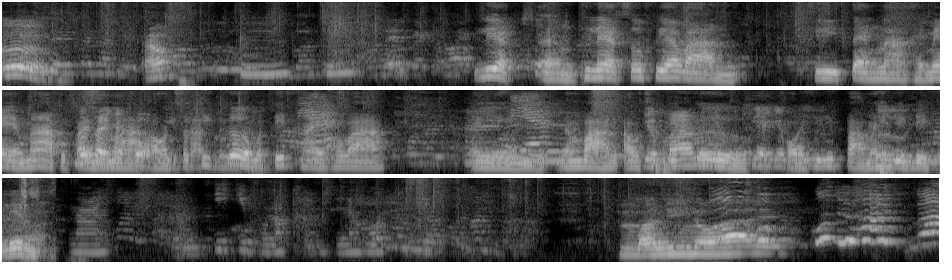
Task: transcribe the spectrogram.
อืมเอาเรียกเอ่อที่แรกโซเฟียวานสีแต่งหน้าให้แม่มาไปไปมามาเอาสติกเกอร์มาติดให้เพราะว่าไอ้น้ำหวานเอาสติกเกอร์ของฟิลิปปามาให้เด็กๆเล่น นายอีกกี่คนนักแข่งสินะโฮสมารีน้อยกูดูให้บ้า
